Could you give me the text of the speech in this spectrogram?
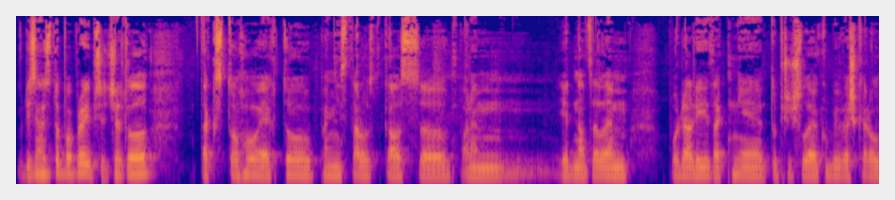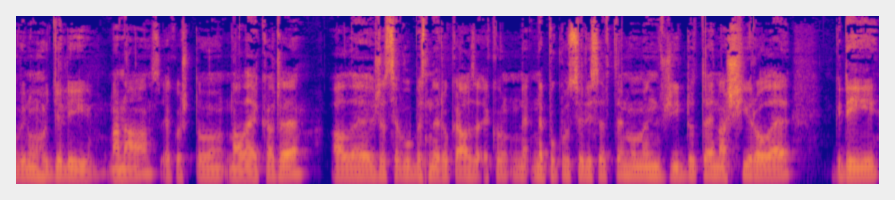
když jsem si to poprvé přečetl, tak z toho, jak to paní starostka s eh, panem jednatelem podali, tak mně to přišlo, jako by veškerou vinu hodili na nás, jakožto na lékaře, ale že se vůbec nedokázali, jako ne, nepokusili se v ten moment vžít do té naší role, kdy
